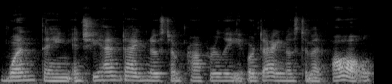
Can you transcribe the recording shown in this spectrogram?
one thing and she hadn't diagnosed him properly or diagnosed him at all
